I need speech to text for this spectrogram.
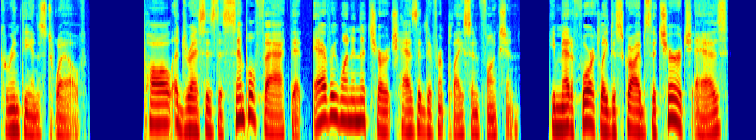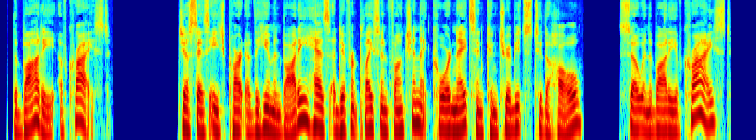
Corinthians 12. Paul addresses the simple fact that everyone in the church has a different place and function. He metaphorically describes the church as the body of Christ. Just as each part of the human body has a different place and function that coordinates and contributes to the whole, so in the body of Christ,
